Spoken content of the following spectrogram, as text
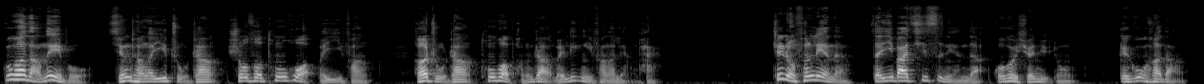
共和党内部形成了以主张收缩通货为一方和主张通货膨胀为另一方的两派。这种分裂呢，在1874年的国会选举中。给共和党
